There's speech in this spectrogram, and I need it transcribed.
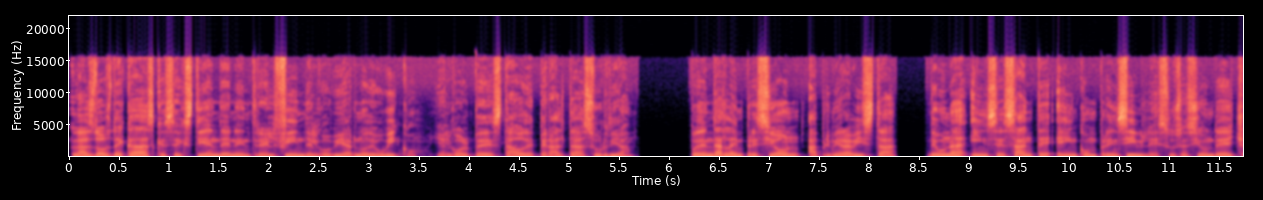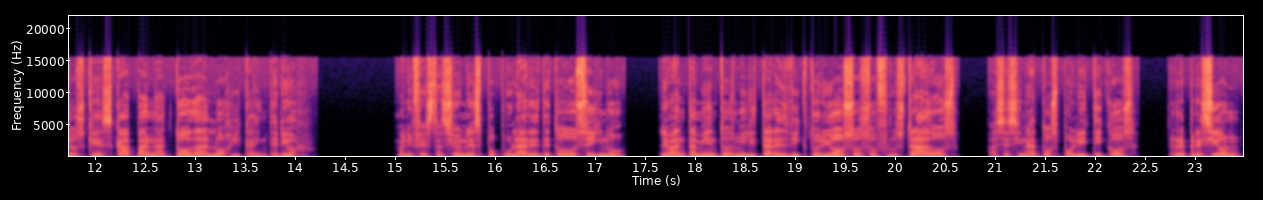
Las dos décadas que se extienden entre el fin del gobierno de Ubico y el golpe de Estado de Peralta Azurdia pueden dar la impresión, a primera vista, de una incesante e incomprensible sucesión de hechos que escapan a toda lógica interior. Manifestaciones populares de todo signo, levantamientos militares victoriosos o frustrados, asesinatos políticos, represión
